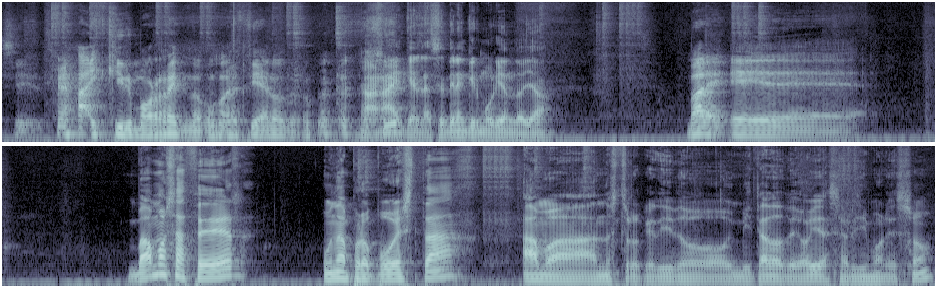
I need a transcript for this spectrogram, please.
Hay que ir morrendo, como decía el otro. No, no, hay que se tienen que ir muriendo ya. vale, eh. Vamos a hacer una propuesta a, nuestro querido invitado de hoy, a Sergi Moreso.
